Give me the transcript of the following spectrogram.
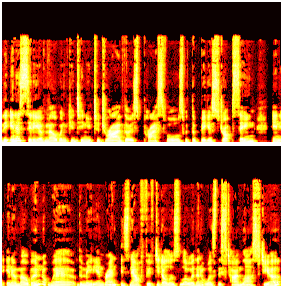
the inner city of Melbourne continued to drive those price falls with the biggest drop seen in inner Melbourne, where the median rent is now $50 lower than it was this time last year.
